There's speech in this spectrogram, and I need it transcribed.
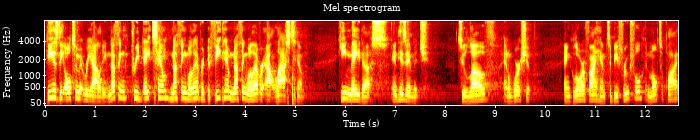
He is the ultimate reality. Nothing predates Him, nothing will ever defeat Him, nothing will ever outlast Him. He made us in His image to love and worship and glorify Him, to be fruitful and multiply,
